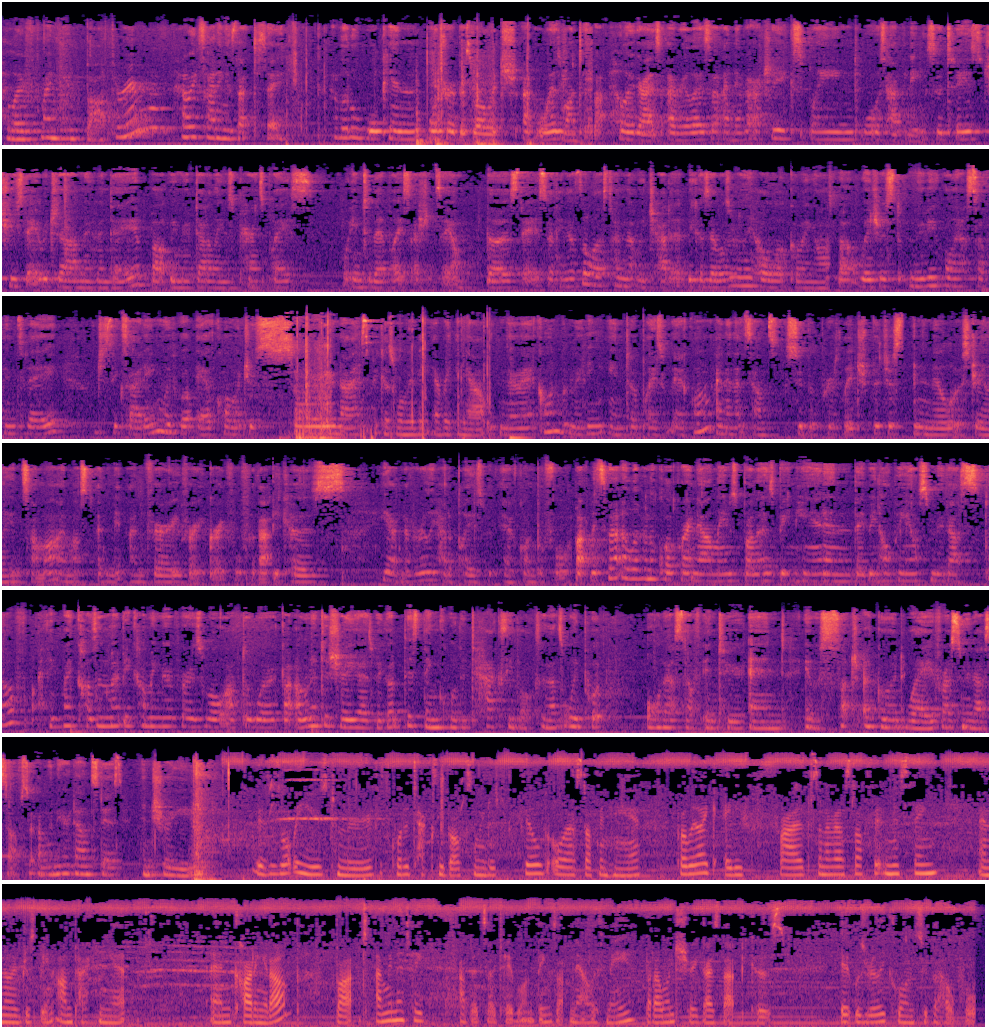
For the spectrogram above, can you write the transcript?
Hello from my new bathroom. How exciting is that to say? I have a little walk-in wardrobe as well, which I've always wanted. But hello guys, I realized that I never actually explained what was happening. So today is Tuesday, which is our move-in day, but we moved out of Liam's parents' place into their place, I should say, on Thursday. So I think that's the last time that we chatted because there wasn't really a whole lot going on. But we're just moving all our stuff in today, which is exciting. We've got aircon, which is so nice because we're moving everything out with no aircon, but moving into a place with aircon. I know that sounds super privileged, but just in the middle of Australian summer, I must admit I'm very, very grateful for that because yeah, I've never really had a place with aircon before. But it's about 11 o'clock right now. Liam's brother has been here and they've been helping us move our stuff. I think my cousin might be coming over as well after work. But I wanted to show you guys, we got this thing called a taxi box and that's what we put all of our stuff into and it was such a good way for us to move our stuff. So I'm gonna go downstairs and show you. This is what we used to move. It's called a taxi box and we just filled all our stuff in here. Probably like 85% of our stuff fit in this thing and then we've just been unpacking it and carting it up but I'm gonna take our bedside table and things up now with me but I want to show you guys that because it was really cool and super helpful.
